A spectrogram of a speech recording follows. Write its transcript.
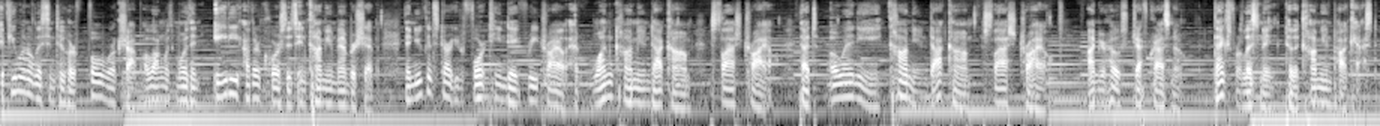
If you want to listen to her full workshop along with more than 80 other courses in commune membership, then you can start your 14-day free trial at onecommune.com slash trial. That's O-N-E commune.com slash trial. I'm your host, Jeff Krasno. Thanks for listening to the Commune Podcast.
